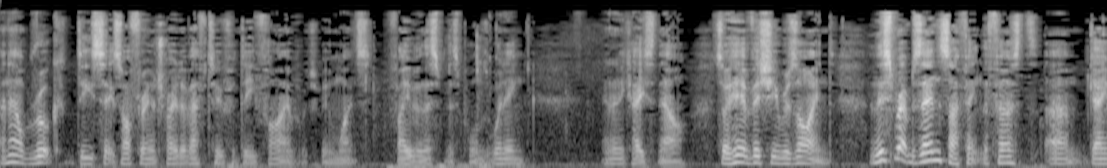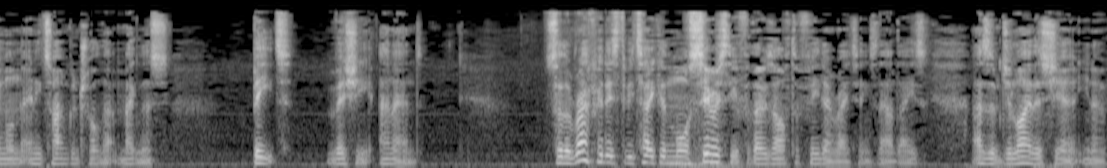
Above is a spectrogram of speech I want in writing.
And now rook d6 offering a trade of f2 for d5, which would be in white's favour. This this pawn's winning in any case now. So here Vishy resigned. And this represents, I think, the first um, game on any time control that Magnus beat Vishy Anand. So the Rapid is to be taken more seriously for those after FIDE ratings nowadays. As of July this year, you know,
